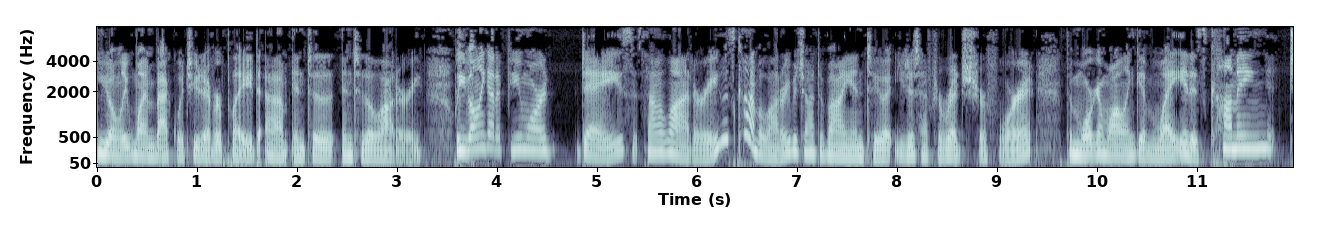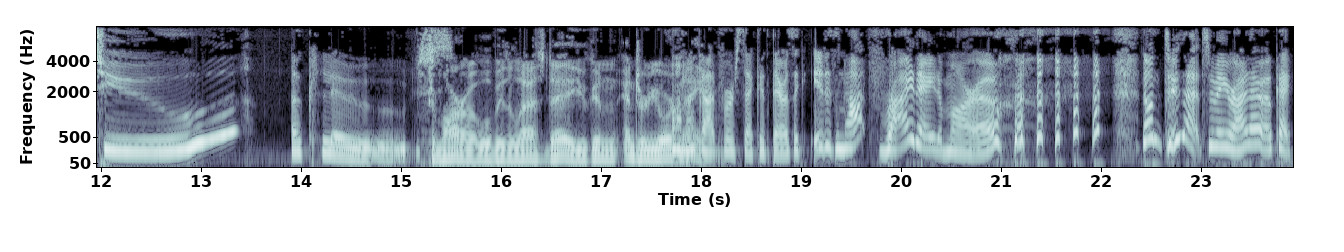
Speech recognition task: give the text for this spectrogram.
you only won back what you'd ever played um, into into the lottery. We've only got a few more days. It's not a lottery. It's kind of a lottery, but you have to buy into it. You just have to register for it. The Morgan Wallen giveaway. It is coming to a close. Tomorrow will be the last day you can enter your name. Oh name. my god! For a second there, I was like, "It is not Friday tomorrow." Don't do that to me, right? Okay,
